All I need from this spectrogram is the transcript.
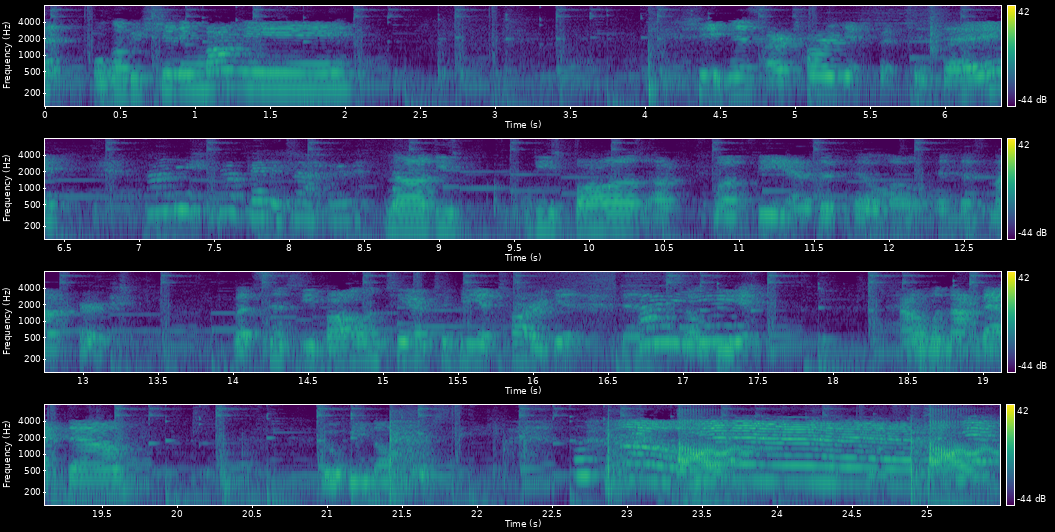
It. We're to be shooting mommy. She is our target for today. Honey, no better not hurt. No, these these balls are fluffy as a pillow. It does not hurt. But since you volunteered to be a target, then so be it. I will not back down. There will be no mercy. Oh, yeah! Yeah!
